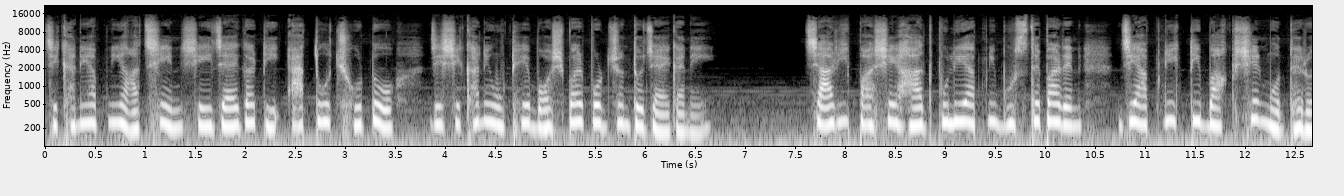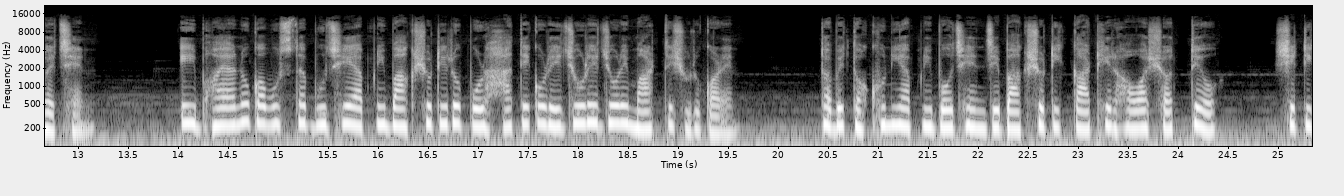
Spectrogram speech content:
যেখানে আপনি আছেন, সেই জায়গাটি এত ছোট যে সেখানে উঠে বসবার পর্যন্ত জায়গা নেই। চারিপাশে হাত বুলিয়ে আপনি বুঝতে পারেন যে আপনি একটি বাক্সের মধ্যে রয়েছেন। এই ভয়ানক অবস্থা বুঝে আপনি বাক্সটির ওপর হাতে করে জোরে জোরে মারতে শুরু করেন। তবে তখনই আপনি বোঝেন যে বাক্সটি কাঠের হওয়া সত্ত্বেও সেটি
